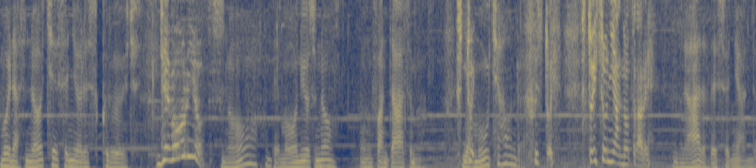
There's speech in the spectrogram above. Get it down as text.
Buenas noches, señor Scrooge. ¡Demonios! No, demonios no. Un fantasma. Y a Estoy- mucha honra. Estoy, estoy soñando otra vez. Nada de soñando.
